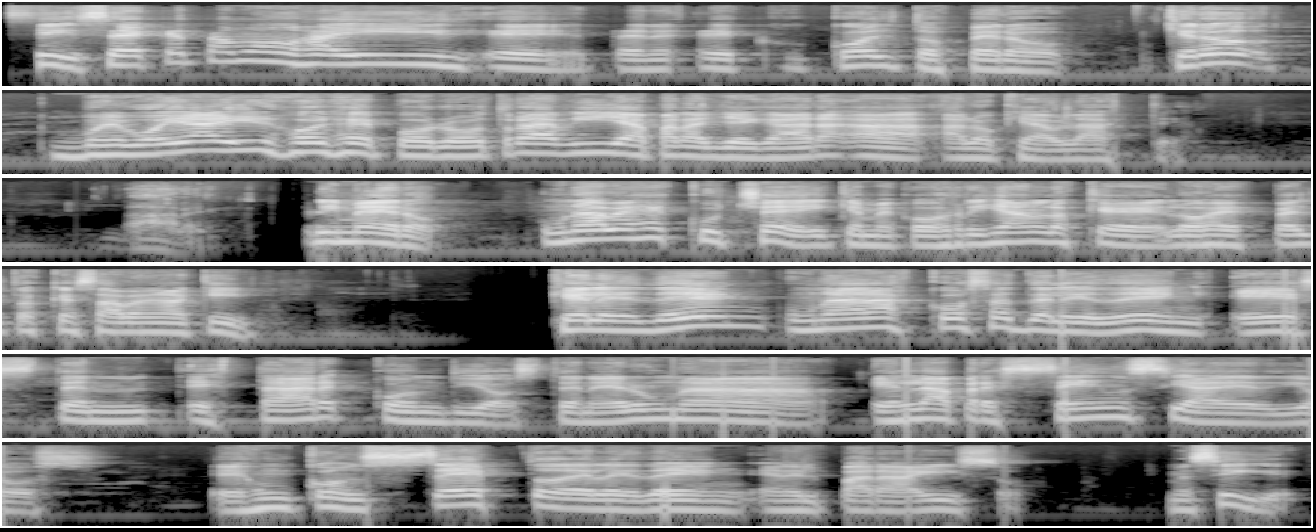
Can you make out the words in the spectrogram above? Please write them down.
Sí, sé que estamos ahí eh, eh, cortos, pero quiero, me voy a ir, Jorge, por otra vía para llegar a, lo que hablaste. Dale. Primero, una vez escuché, y que me corrijan los, que, los expertos que saben aquí, que el Edén, una de las cosas del Edén es estar con Dios, tener una, es la presencia de Dios, es un concepto del Edén en el paraíso. ¿Me sigue?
